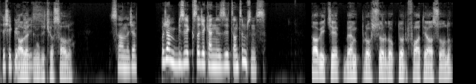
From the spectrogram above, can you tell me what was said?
Teşekkür Davetiniz ederiz. için sağ olun. Sağ olun hocam. Hocam bize kısaca kendinizi tanıtır mısınız? Tabii ki ben Profesör Doktor Fatih Asoğlu.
